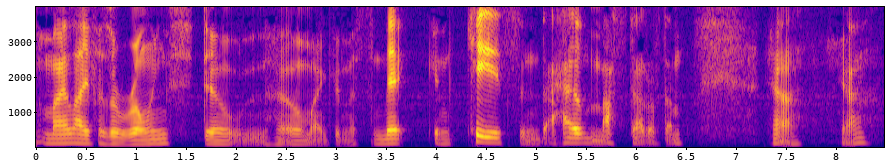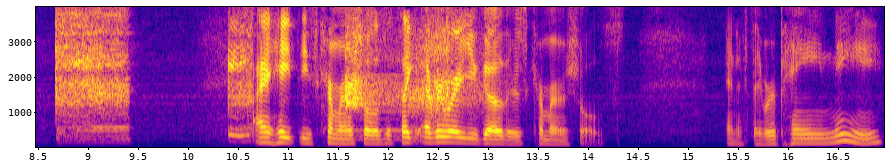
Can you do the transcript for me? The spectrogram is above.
my life as a Rolling Stone. Oh my goodness. Mick and Keith and the whole master of them. Yeah, yeah. I hate these commercials. It's like everywhere you go, there's commercials. And if they were paying me,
